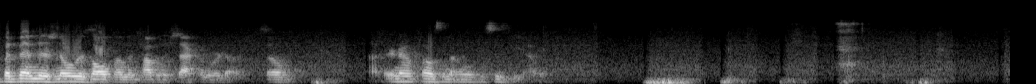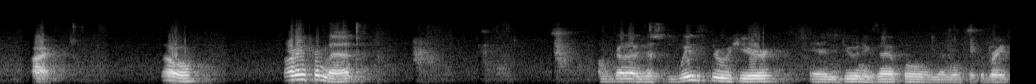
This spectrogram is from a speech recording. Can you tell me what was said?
but then there's no result on the top of the stack when we're done. So uh, there now fells and oh, this is the out. All right. So starting from that, I'm going to just whiz through here and do an example, and then we'll take a break.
